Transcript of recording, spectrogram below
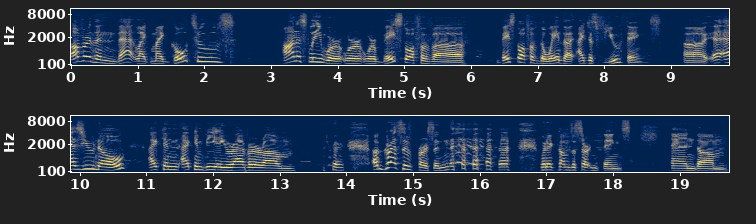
other than that like my go-to's honestly were were, were based off of uh based off of the way that i just view things. Uh as you know i can i can be a rather um aggressive person when it comes to certain things. And um,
